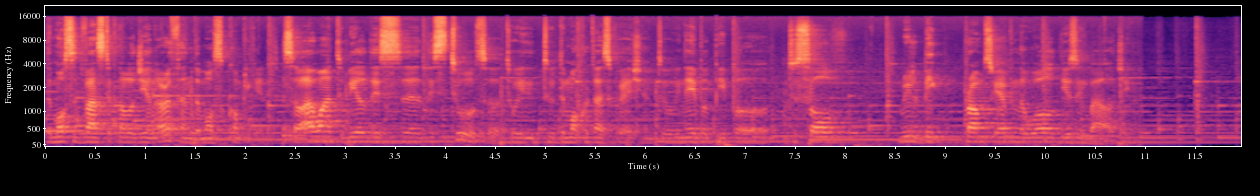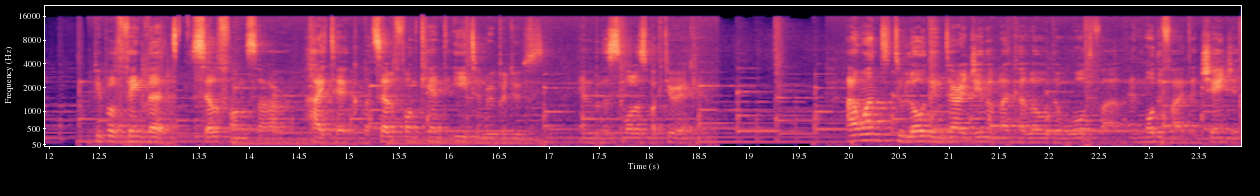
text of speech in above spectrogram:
the most advanced technology on Earth and the most complicated. So I want to build this, uh, this tool so to, to democratize creation, to enable people to solve real big problems we have in the world using biology. People think that cell phones are high tech, but cell phone can't eat and reproduce, and the smallest bacteria can. I want to load the entire genome like I load a Word file and modify it and change it.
